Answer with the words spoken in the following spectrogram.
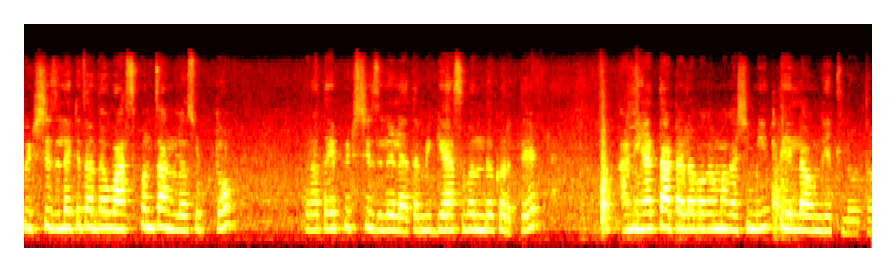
पीठ शिजलं की त्याचा वास पण चांगला सुटतो. तर आता हे पीठ शिजलेलं आहे. आता मी गॅस बंद करते. आणि ह्या ताटाला बघा मगाशी मी तेल लावून घेतलं होतं.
